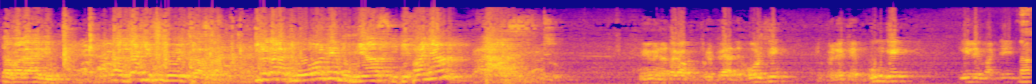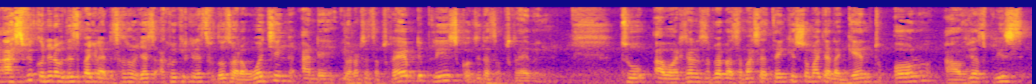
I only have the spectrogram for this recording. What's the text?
tafadhali. Hatutaki story sasa, tunataka tuone Mumias ikifanya kazi. Mimi nataka kuprepare the whole thing, tupeleke bunge Now, as we continue with this panel discussion, just a quick request for those who are watching and uh, you are not subscribed, please consider subscribing. To our returning subscribers, say thank you so much, and again to all our viewers, please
